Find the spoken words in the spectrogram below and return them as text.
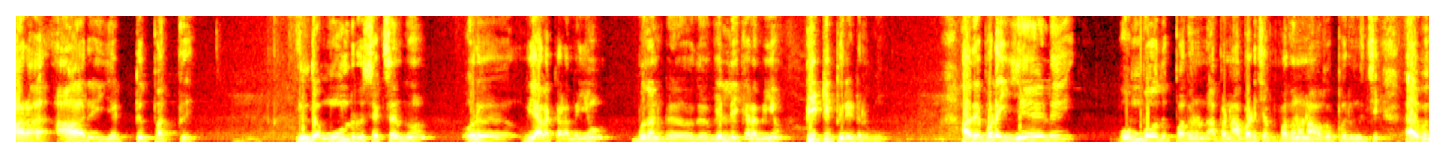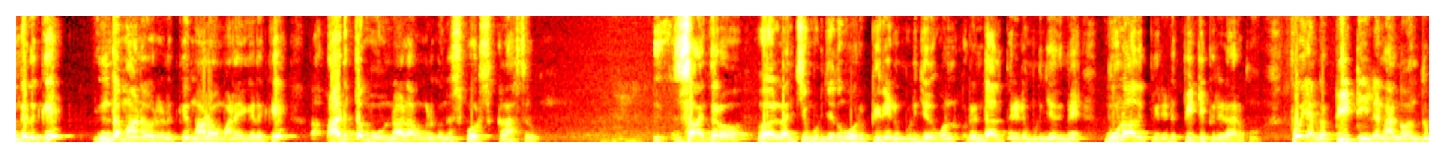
ஆறா ஆறு எட்டு பத்து. இந்த மூன்று செக்ஷனுக்கும் ஒரு வியாழக்கிழமையும் புதன் இது வெள்ளிக்கிழமையும் பிடி பீரியட் இருக்கும். அதே போல் ஏழு ஒம்பது பதினொன்று அப்போ நான் படித்த பதினொன்றாம் வகுப்பு இருந்துச்சு. அவங்களுக்கு இந்த மாணவர்களுக்கு மாணவ மாணவிகளுக்கு அடுத்த மூணு நாள் அவங்களுக்கு வந்து ஸ்போர்ட்ஸ் கிளாஸ் இருக்கும். சாயந்தரம் லஞ்சு முடிஞ்சதும் ஒரு பீரியடு முடிஞ்சது ஒன் ரெண்டாவது பீரியட் முடிஞ்சதுமே மூணாவது பீரியடு பிடி பீரியடாக இருக்கும். போய் அங்கே பிடியில் நாங்கள் வந்து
